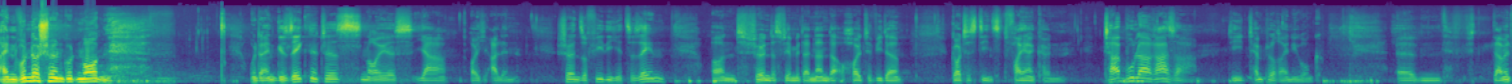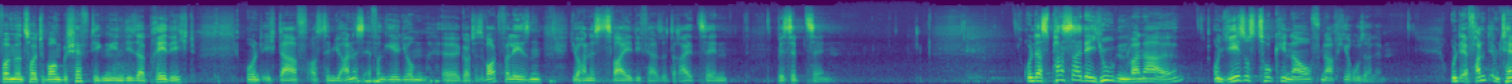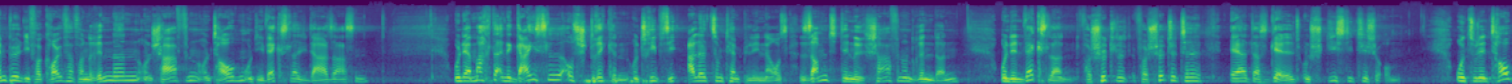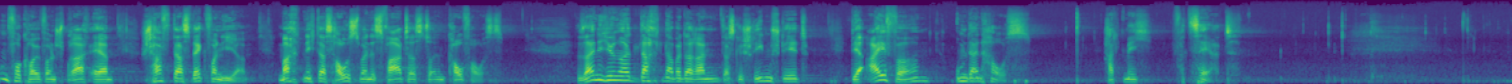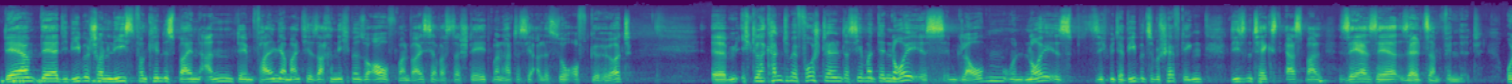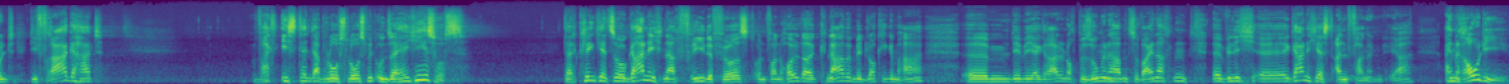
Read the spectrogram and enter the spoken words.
Einen wunderschönen guten Morgen und ein gesegnetes neues Jahr euch allen. Schön, so viele hier zu sehen und schön, dass wir miteinander auch heute wieder Gottesdienst feiern können. Tabula rasa, die Tempelreinigung. Ähm, damit wollen wir uns heute Morgen beschäftigen in dieser Predigt. Und ich darf aus dem Johannesevangelium äh, Gottes Wort verlesen, Johannes 2, die Verse 13 bis 17. Und das Passa der Juden war nahe und Jesus zog hinauf nach Jerusalem. Und er fand im Tempel die Verkäufer von Rindern und Schafen und Tauben und die Wechsler, die da saßen. Und er machte eine Geißel aus Stricken und trieb sie alle zum Tempel hinaus, samt den Schafen und Rindern. Und den Wechslern verschüttete, er das Geld und stieß die Tische um. Und zu den Taubenverkäufern sprach er, schafft das weg von hier macht nicht das Haus meines Vaters zu einem Kaufhaus. Seine Jünger dachten aber daran, dass geschrieben steht, der Eifer um dein Haus hat mich verzehrt. Der, der die Bibel schon liest von Kindesbeinen an, dem fallen ja manche Sachen nicht mehr so auf. Man weiß ja, was da steht, man hat es ja alles so oft gehört. Ähm, ich könnte mir vorstellen, dass jemand, der neu ist im Glauben und neu ist, sich mit der Bibel zu beschäftigen, diesen Text erstmal sehr, sehr seltsam findet. Und die Frage hat, was ist denn da bloß los mit unser Herr Jesus? Das klingt jetzt so gar nicht nach Friedefürst und von Holder Knabe mit lockigem Haar, ähm, den wir ja gerade noch besungen haben zu Weihnachten, äh, will ich äh, gar nicht erst anfangen. Ja? Ein Rowdy,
